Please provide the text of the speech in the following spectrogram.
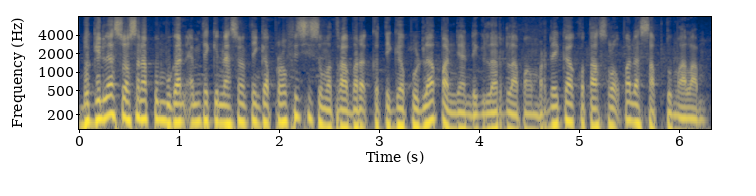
Beginilah suasana pembukaan MTQ Nasional tingkat Provinsi Sumatera Barat ke-38 yang digelar di Lapang Merdeka, Kota Solo pada Sabtu malam.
